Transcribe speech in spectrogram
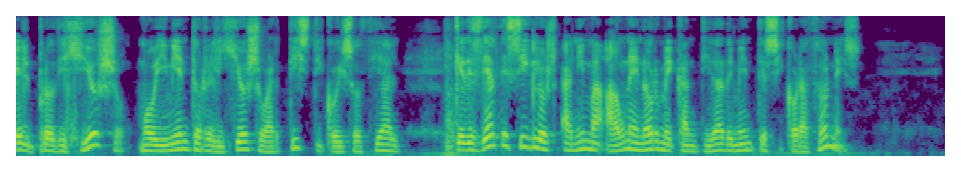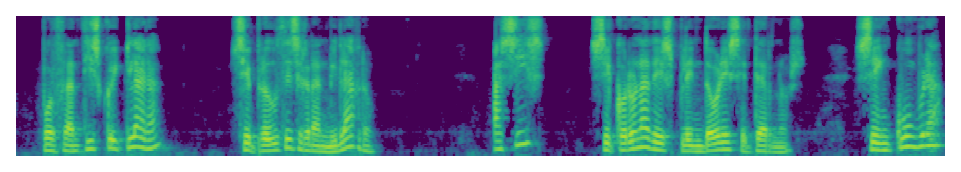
el prodigioso movimiento religioso, artístico y social que desde hace siglos anima a una enorme cantidad de mentes y corazones, por Francisco y Clara se produce ese gran milagro. Asís se corona de esplendores eternos, se encumbra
